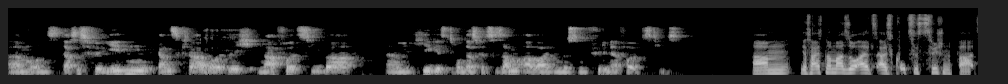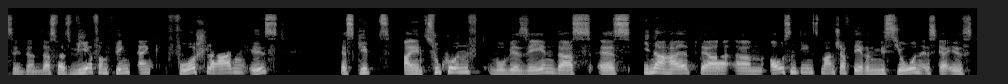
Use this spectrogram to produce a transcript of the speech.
Ähm, und das ist für jeden ganz klar deutlich nachvollziehbar. Ähm, hier geht es darum, dass wir zusammenarbeiten müssen für den Erfolg des Teams. Ähm, das heißt nochmal so als, als kurzes Zwischenfazit. Also das, was wir vom Think Tank vorschlagen, ist, es gibt eine Zukunft, wo wir sehen, dass es innerhalb der ähm, Außendienstmannschaft, deren Mission es ja ist,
